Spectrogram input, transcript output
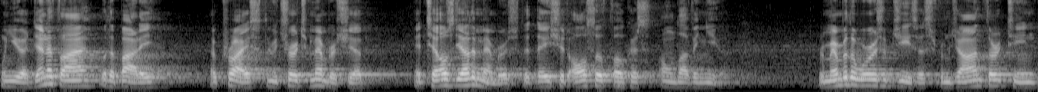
When you identify with the body of Christ through church membership, it tells the other members that they should also focus on loving you. Remember the words of Jesus from John 13,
